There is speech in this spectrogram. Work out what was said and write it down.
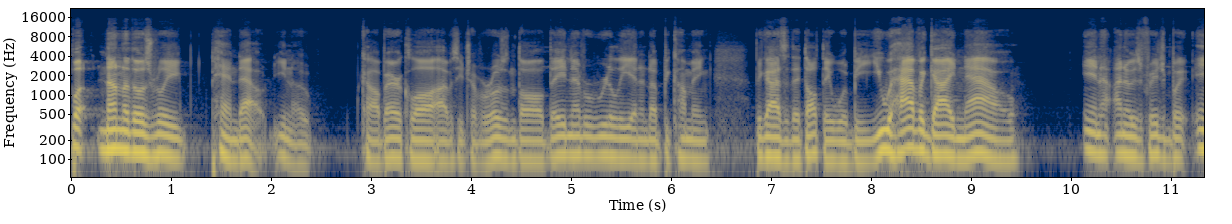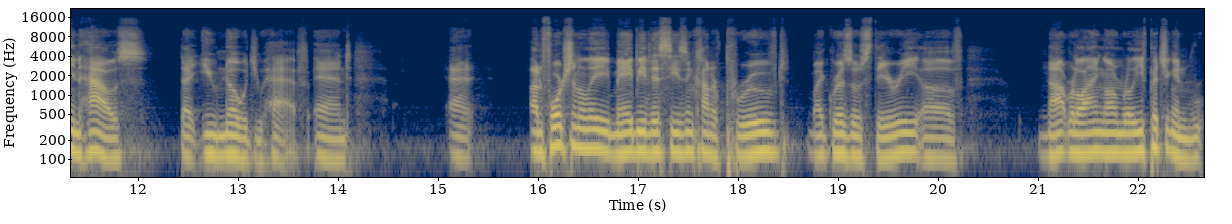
but none of those really panned out. You know, Kyle Barraclough, obviously Trevor Rosenthal, they never really ended up becoming the guys that they thought they would be. You have a guy now in I know he's a free agent, but in house that you know what you have, and and unfortunately, maybe this season kind of proved Mike Rizzo's theory of not relying on relief pitching and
